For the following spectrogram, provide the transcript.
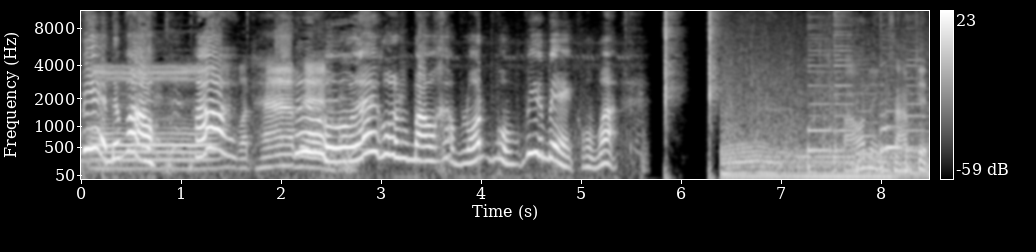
พี่เห็นหรือเปล่า ฮะวัดห้าแพโอ้งโหแล้วให้คนเบาขับรถผมพี่เบรกผมอะเป๋าหนึ่งสามเจ็ด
